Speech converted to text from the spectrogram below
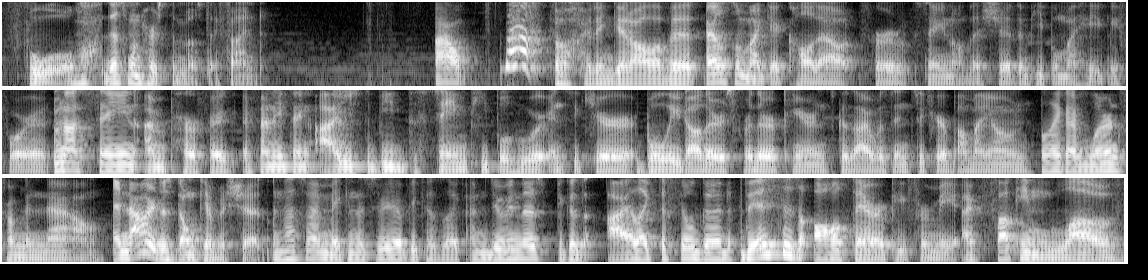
fool. This one hurts the most, I find. Ow. Ah. Oh, I didn't get all of it. I also might get called out for saying all this shit and people might hate me for it. I'm not saying I'm perfect. If anything, I used to be the same people who were insecure, bullied others for their appearance because I was insecure about my own. Like I've learned from it now. And now I just don't give a shit. And that's why I'm making this video because like I'm doing this because I like to feel good. This is all therapy for me. I fucking love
